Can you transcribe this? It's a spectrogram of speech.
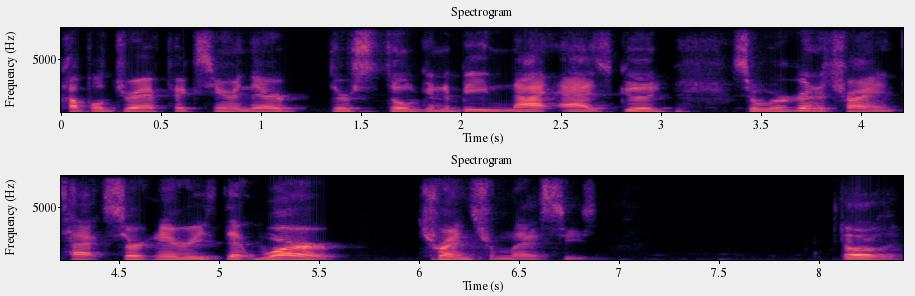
couple draft picks here and there. They're still going to be not as good. So we're going to try and attack certain areas that were trends from last season. Totally.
